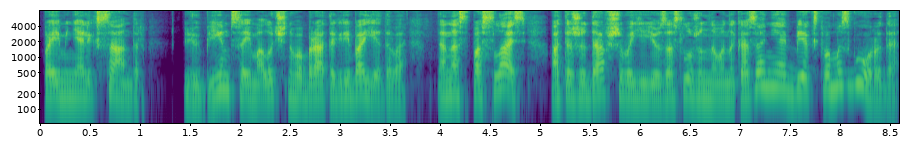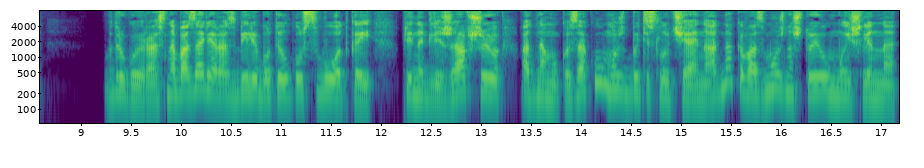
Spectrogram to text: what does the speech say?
по имени Александр, любимца и молочного брата Грибоедова. Она спаслась от ожидавшего ее заслуженного наказания бегством из города. В другой раз на базаре разбили бутылку с водкой, принадлежавшую одному казаку, может быть и случайно, однако возможно, что и умышленно,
